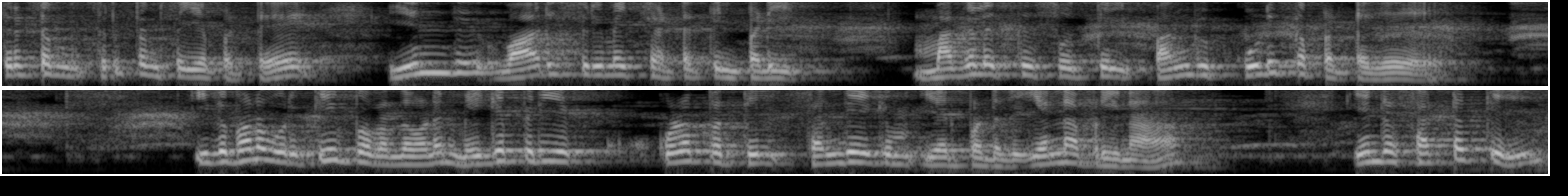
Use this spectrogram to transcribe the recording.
திருட்டம் திருத்தம் செய்யப்பட்டு இந்து வாரிசுரிமை சட்டத்தின்படி மகளுக்கு சொத்தில் பங்கு கொடுக்கப்பட்டது. இது போல் ஒரு தீர்ப்பு வந்தவுடனே மிகப்பெரிய குழப்பத்தில் சந்தேகம் ஏற்பட்டது. என்ன அப்படின்னா இந்த சட்டத்தில்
